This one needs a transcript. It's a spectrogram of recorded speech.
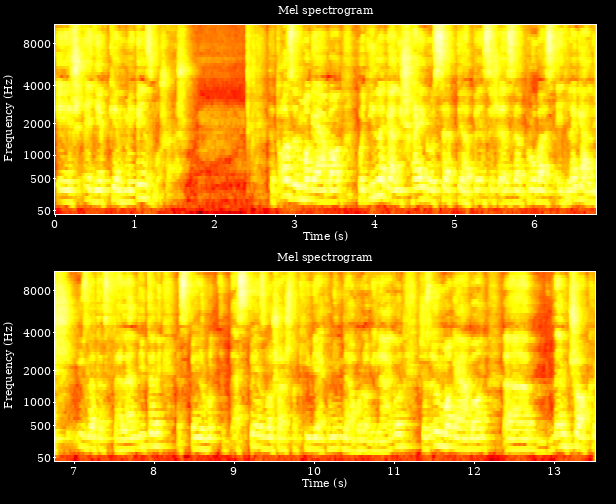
és egyébként még pénzmosás. Tehát az önmagában, hogy illegális helyről szedtél pénzt, és ezzel próbálsz egy legális üzletet fellendíteni, ezt, pénz, ezt pénzmosásnak hívják mindenhol a világon, és ez önmagában nem csak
